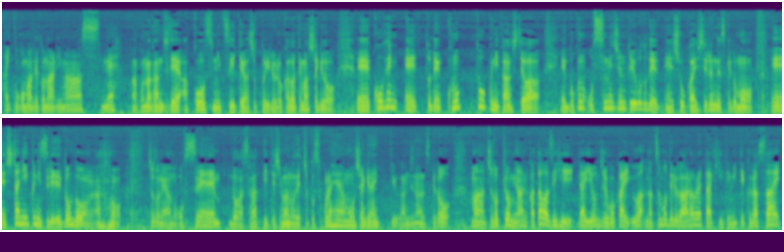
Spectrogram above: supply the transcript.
はい、ここまでとなりますね。まあ、こんな感じでアコースについてはちょっといろいろ語ってましたけど、えー、後編、えー、っとね、このトークに関しては、えー、僕のおすすめ順ということで、えー、紹介してるんですけども、えー、下に行くにつれてどんどん、あの、ちょっとね、あの、おすすめ度が下がっていってしまうので、ちょっとそこら辺は申し訳ないっていう感じなんですけど、まあ、ちょっと興味のある方はぜひ、第45回、うわ、夏モデルが現れた、聞いてみてください。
